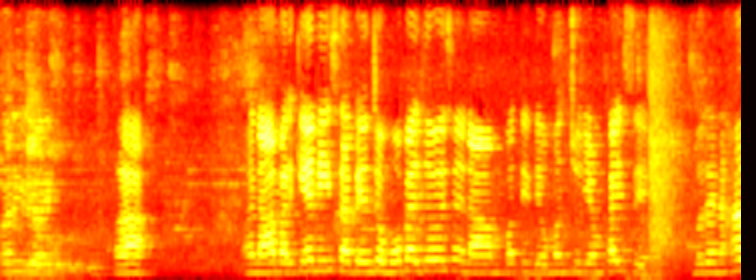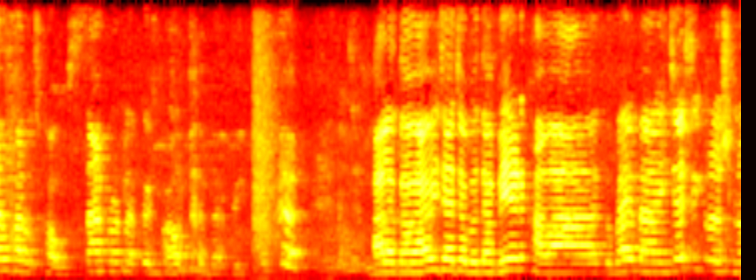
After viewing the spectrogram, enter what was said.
કરી લઈ હા. અને આ મારે કેની હિસાબે જો મોબાઈલ જોવે છે ને, આમ પતિદેવ મંચુરિયમ ખાય છે, બધાને સારું સારું જ ખાવું. શાક રોટલા કંઈ ભાવતા નથી. હાલો, તો હવે આવી જાજો બધા ભેળ ખાવા. તો બાય બાય. જય શ્રી કૃષ્ણ.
